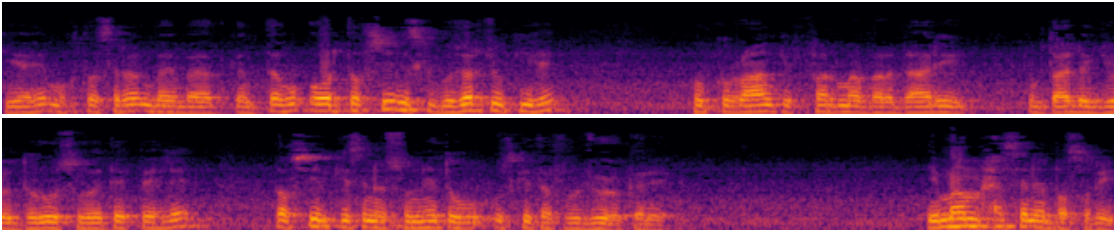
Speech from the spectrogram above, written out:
کیا ہے۔ مختصراً میں بات کرتا ہوں۔ اور تفصیل اس کی گزر چکی ہے۔ حکمران کی فرما برداری متعلق جو دروس ہوئے تھے پہلے، تفصیل کسی نے سنے تو اس کی طرف رجوع کرے۔ امام حسن بصری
